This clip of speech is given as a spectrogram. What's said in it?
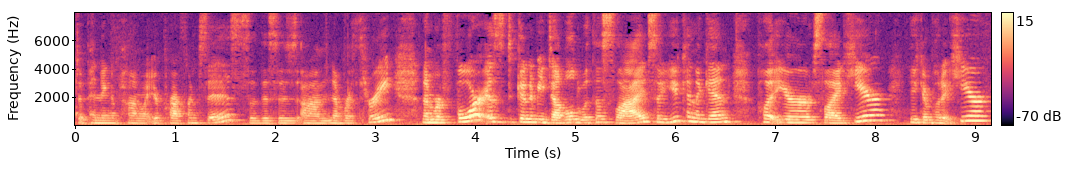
depending upon what your preference is. So this is um, number three. Number four is going to be doubled with a slide. So you can again put your slide here, you can put it here,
